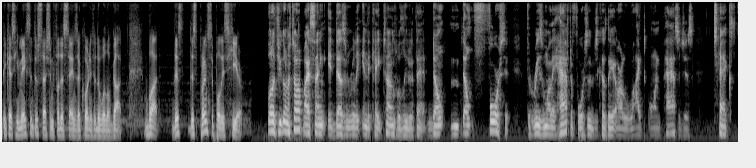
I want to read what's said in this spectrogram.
because he makes intercession for the saints according to the will of God. But this this principle is here. Well, if you're going to start by saying it doesn't really indicate tongues, we'll leave it at that. Don't don't force it. The reason why they have to force it is because they are light on passages, text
